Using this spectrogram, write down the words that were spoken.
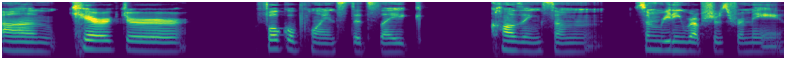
um character focal points that's like causing some some reading ruptures for me.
